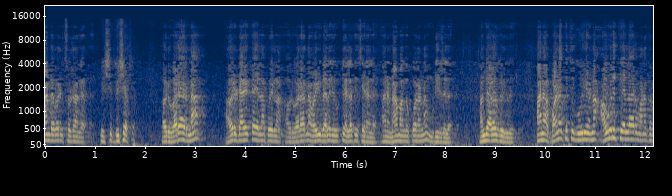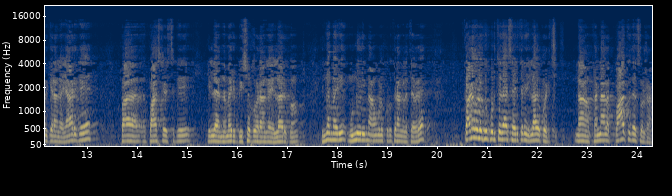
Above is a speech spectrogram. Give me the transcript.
ஆண்டவர் சொல்றாங்க பிஷப். அவர் வராருன்னா அவர் டைரக்டா எல்லாம் போயிடலாம். அவர் வராருன்னா வழி விலகி விட்டு எல்லாத்தையும் செய்யறாங்க ஆனா நாம அங்க போறோம்னா முடியறதில்ல. அந்த அளவுக்கு இருக்குது. ஆனா வணக்கத்துக்கு உரியனா அவருக்கு எல்லாரும் வணக்கம் வைக்கிறாங்க. யாருக்கு? பாஸ்டர்ஸுக்கு இல்லை இந்த மாதிரி பிஷப் வராங்க எல்லாருக்கும் இந்த மாதிரி முன்னுரிமை அவங்களுக்கு கொடுக்குறாங்களே தவிர கடவுளுக்கு கொடுத்ததா சரித்திரம் இல்லாத போயிடுச்சு. நான் கண்ணால பார்த்ததை சொல்றேன்.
